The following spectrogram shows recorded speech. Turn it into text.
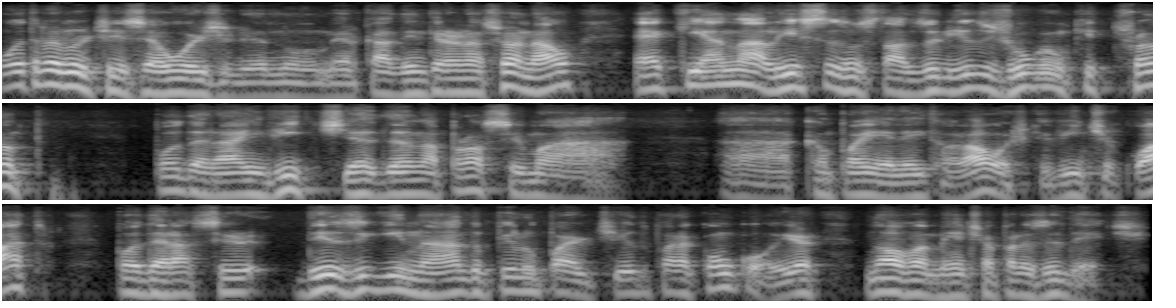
Outra notícia hoje no mercado internacional é que analistas nos Estados Unidos julgam que Trump poderá, em 20, na próxima campanha eleitoral, acho que é 24, poderá ser designado pelo partido para concorrer novamente a presidente.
